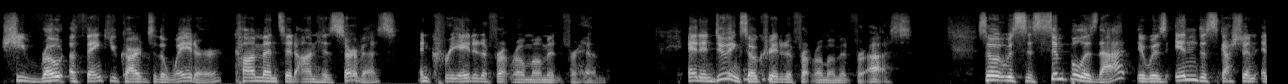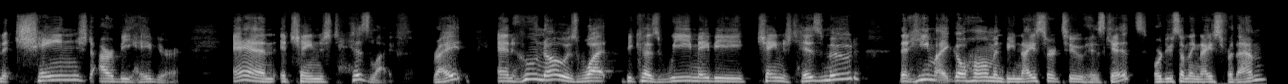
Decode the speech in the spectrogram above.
She wrote a thank you card to the waiter, commented on his service, and created a front row moment for him. And in doing so, created a front row moment for us. So it was as simple as that. It was in discussion and it changed our behavior and it changed his life, right? And who knows what, because we maybe changed his mood, that he might go home and be nicer to his kids or do something nice for them.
